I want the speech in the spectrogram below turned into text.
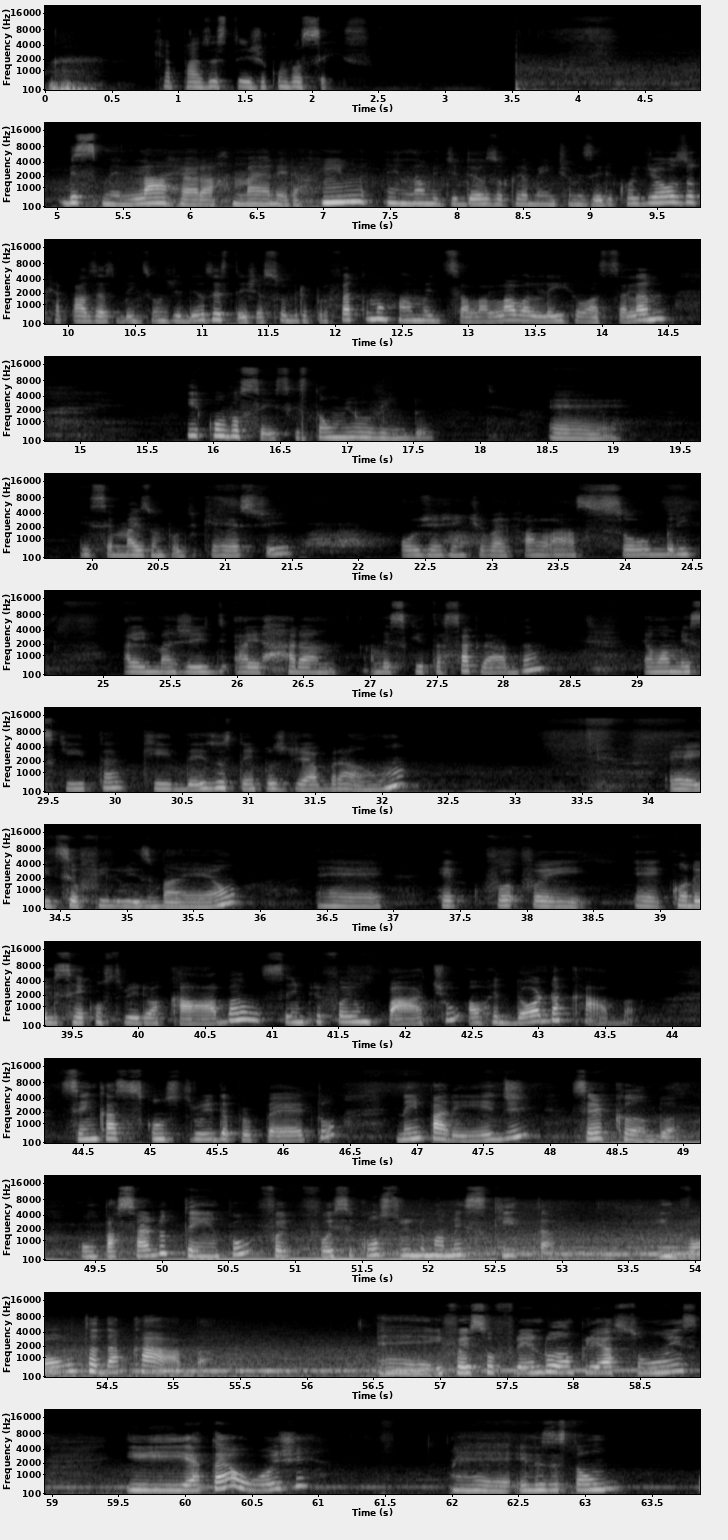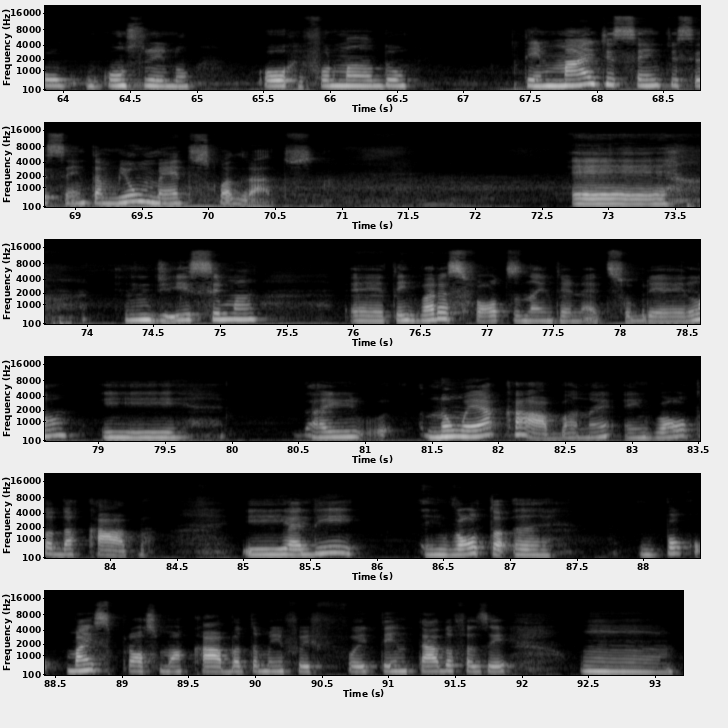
que a paz esteja com vocês. Bismillahirrahmanirrahim. Em nome de Deus, o clemente e misericordioso, que a paz e as bênçãos de Deus esteja sobre o profeta Muhammad sallallahu alaihi wasallam e com vocês que estão me ouvindo. É, esse é mais um podcast. Hoje a gente vai falar sobre Al-Majid Al-Haram, a mesquita sagrada. É uma mesquita que desde os tempos de Abraão é, e de seu filho Ismael. É, foi, é, quando eles reconstruíram a Caba, sempre foi um pátio ao redor da Caba, sem casas construídas por perto, nem parede cercando-a. Com o passar do tempo, foi, foi se construindo uma mesquita em volta da Caba é, e foi sofrendo ampliações e até hoje é, eles estão construindo ou reformando, tem mais de 160 mil metros quadrados. É lindíssima, é, tem várias fotos na internet sobre ela e aí não é a Caba, né? É em volta da Caba e ali em volta é, um pouco mais próximo à Caba também foi foi tentado fazer um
